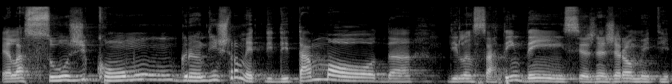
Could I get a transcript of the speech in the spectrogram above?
ela surge como um grande instrumento de ditar moda, de lançar tendências, né? geralmente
